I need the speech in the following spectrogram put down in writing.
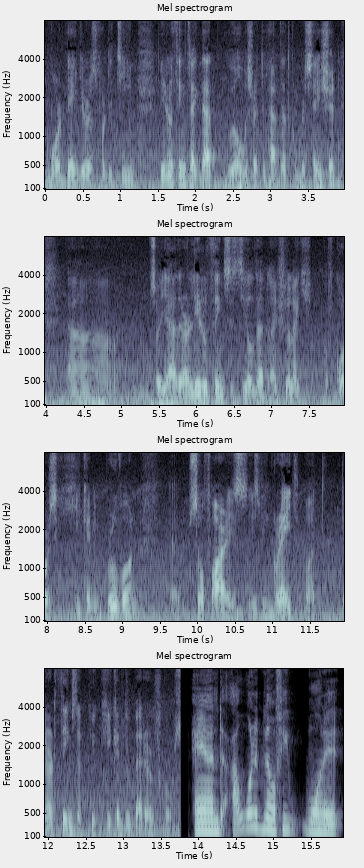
more dangerous for the team. Little things like that, we always try to have that conversation. Uh, so yeah, there are little things still that I feel like, of course, he can improve on. Uh, so far, he's, he's been great, but there are things that you, he can do better, of course. And I wanted to know if he wanted,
